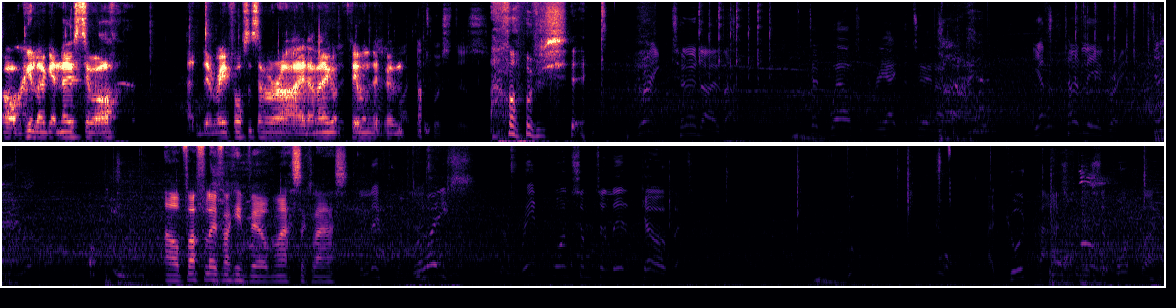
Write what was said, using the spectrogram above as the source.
Oh, good luck getting those two off. The reinforcements have arrived. I know I got filmed Like different. the Twisters. Oh shit. Great turnover. Did well to create the turnover. Yep, totally agree. Oh, Buffalo fucking Bill, masterclass. The left wing. Release. The ref wants him to let go a bit. A good pass to the support player.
